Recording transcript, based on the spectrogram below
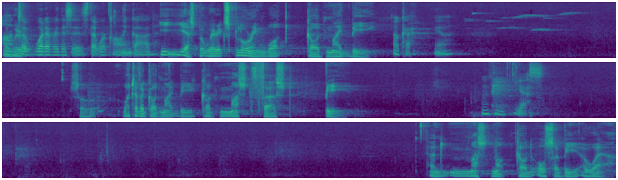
onto whatever this is that we're calling God. Yes, but we're exploring what God might be. Okay. Yeah. So whatever God might be, God must first be. Mm -hmm. Yes. And must not God also be aware?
